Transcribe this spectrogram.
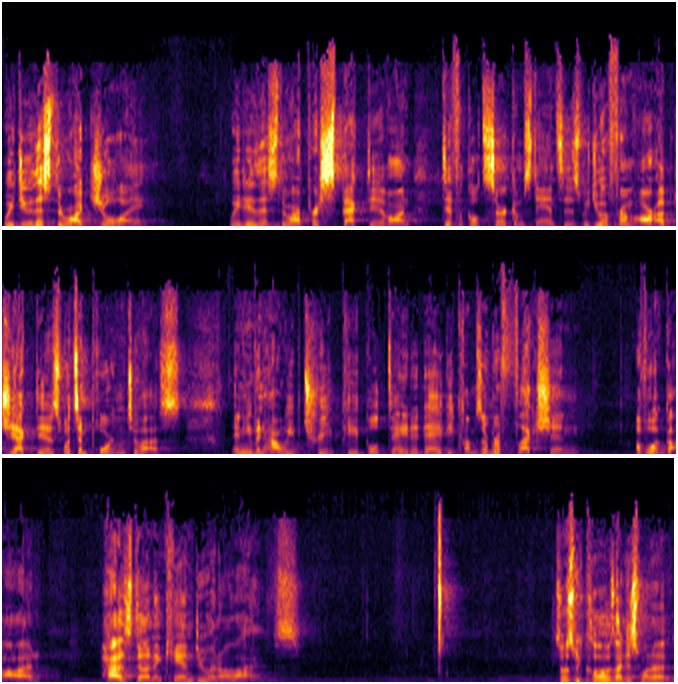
We do this through our joy. We do this through our perspective on difficult circumstances. We do it from our objectives, what's important to us. And even how we treat people day to day becomes a reflection of what God has done and can do in our lives. So, as we close, I just want to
